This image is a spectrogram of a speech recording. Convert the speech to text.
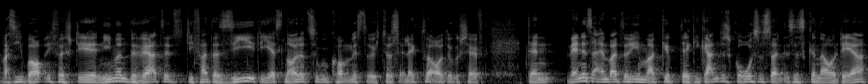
was ich überhaupt nicht verstehe, niemand bewertet die Fantasie, die jetzt neu dazugekommen ist durch das Elektroautogeschäft. Denn wenn es einen Batteriemarkt gibt, der gigantisch groß ist, dann ist es genau der.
